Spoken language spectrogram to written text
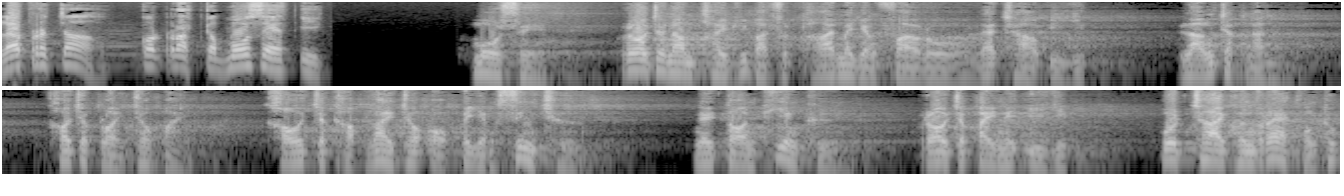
และพระเจ้า ก็ตรัสกับโมเสสอีก โมเสสเราจะนำภัยพิบัติสุดท้ายมายังฟาโรห์และชาวอียิปต์หลังจากนั้น เขาจะปล่อยเจ้าไป เขาจะขับไล่เจ้าออกไปอย่างสิ้นเชิง ในตอนเที่ยงคืน เราจะไปในอียิปต์บุตรชายคนแรกของทุก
